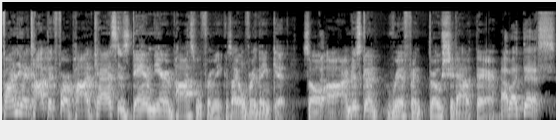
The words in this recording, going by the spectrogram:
finding a topic for a podcast is damn near impossible for me because I overthink it. So uh, I'm just gonna riff and throw shit out there. How about this?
